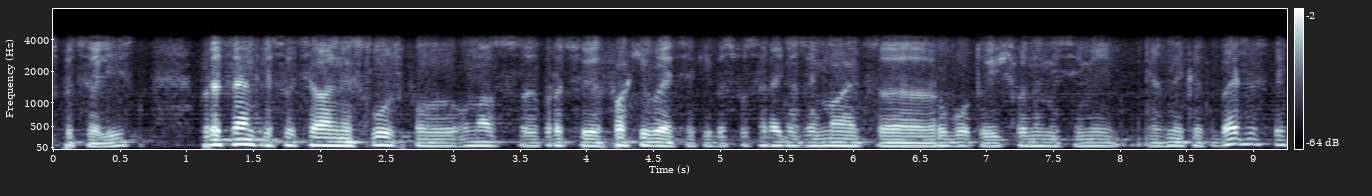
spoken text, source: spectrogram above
спеціаліст. При центрі соціальних служб е, у нас е, працює фахівець, який безпосередньо займається роботою із членами сімей зниклих безвісти.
